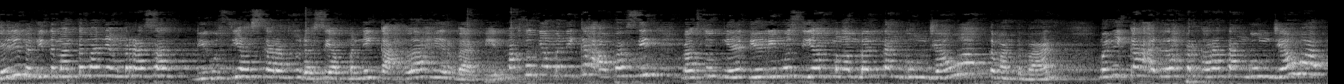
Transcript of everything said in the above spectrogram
Jadi bagi teman-teman yang merasa di usia sekarang sudah siap menikah lahir batin, maksudnya menikah apa sih? Maksudnya dirimu siap mengemban tanggung jawab, teman-teman. Menikah adalah perkara tanggung jawab.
